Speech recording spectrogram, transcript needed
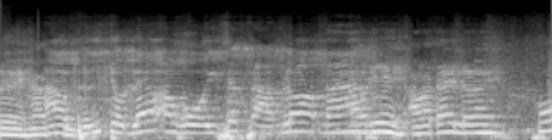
เลยครับ เอาถึงจุดแล้วเอาโหอีกสักสามรอบนะ เอาดิ เอาได้เลยโอ้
